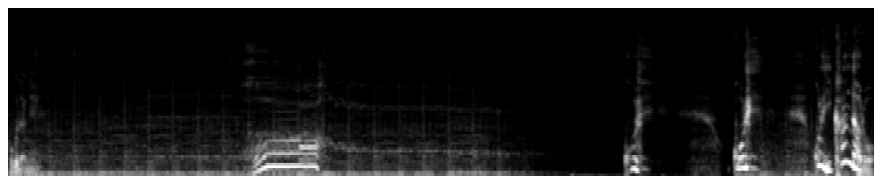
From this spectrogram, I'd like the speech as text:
ここだね。はあ。これこれこれいかんだろ。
